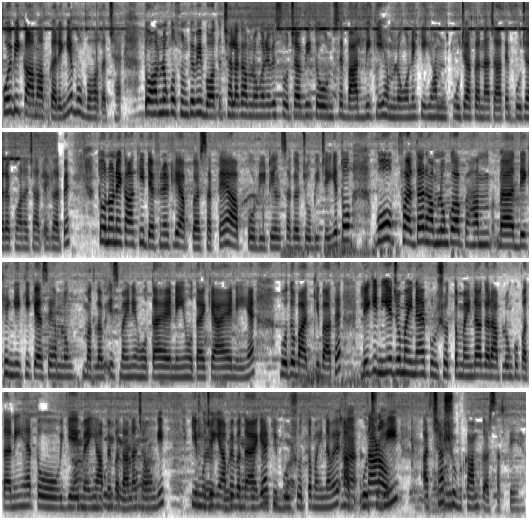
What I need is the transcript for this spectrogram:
कोई भी काम आप करेंगे, वो बहुत अच्छा है। तो हम लोग को सुन के भी बहुत अच्छा लगा, हम लोगों ने भी सोचा भी तो उनसे बात भी की हम लोगों ने कि हम पूजा करना चाहते पूजा रखवाना चाहते हैं घर पे तो उन्होंने कहा कि डेफिनेटली आप कर सकते हैं आपको डिटेल्स अगर जो भी चाहिए तो वो फर्दर हम लोग को अब हम देखेंगे कि कैसे हम लोग मतलब इस महीने होता है नहीं होता है क्या है नहीं है वो तो बात की बात है लेकिन ये जो महीना है पुरुषोत्तम महीना अगर आप लोगों को पता नहीं है तो ये मैं यहाँ पे बताना चाहूँगी कि मुझे यहाँ पे बताया गया कि पुरुषोत्तम महीना में आप कुछ भी अच्छा शुभ काम कर सकते हैं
